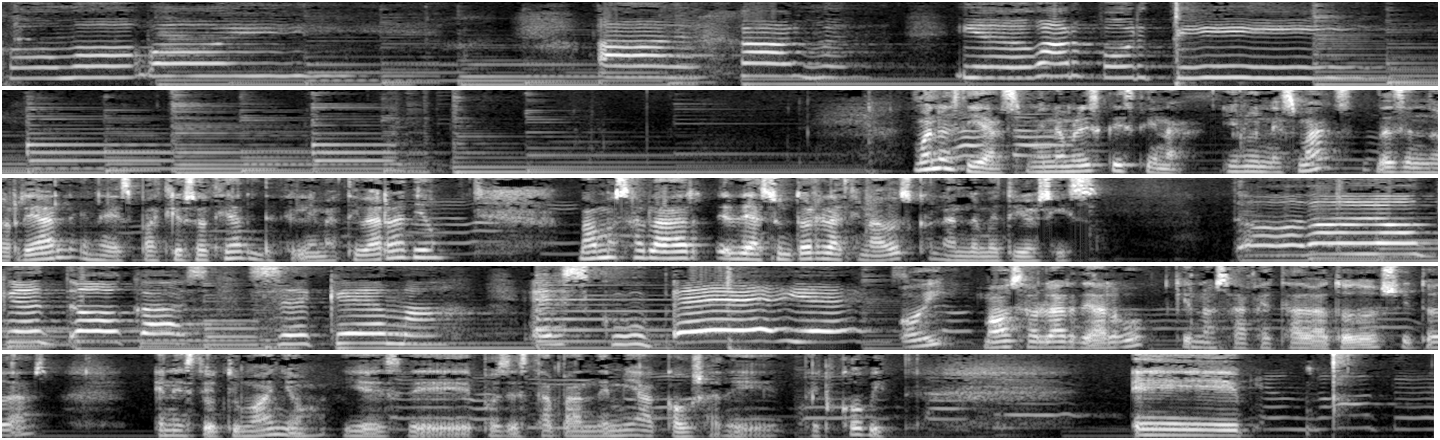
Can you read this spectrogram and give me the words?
¿Cómo voy a dejarme llevar por ti? Buenos días, mi nombre es Cristina y un lunes más, desde Real, en el espacio social de Celema Activa Radio, vamos a hablar de asuntos relacionados con la endometriosis. Todo lo que tocas se quema, escupe Hoy vamos a hablar de algo que nos ha afectado a todos y todas en este último año y es de, pues, de esta pandemia a causa de- del COVID. Eh,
